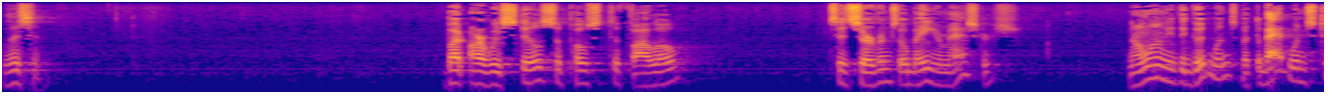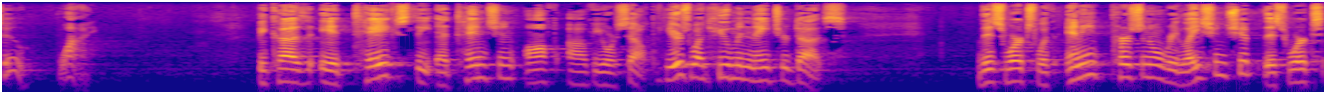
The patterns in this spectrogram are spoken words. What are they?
Listen. But are we still supposed to follow? It says, servants, obey your masters. Not only the good ones, but the bad ones too. Why? Because it takes the attention off of yourself. Here's what human nature does this works with any personal relationship. This works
